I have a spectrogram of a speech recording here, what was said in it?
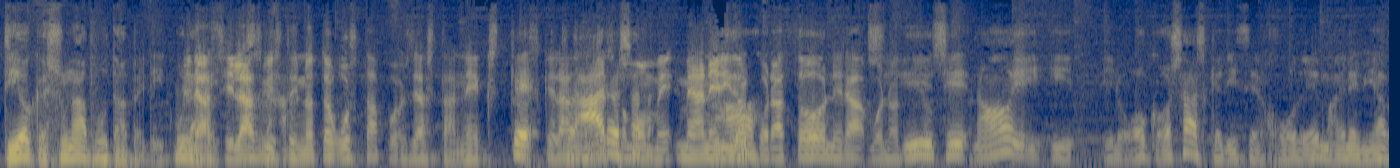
tío, que es una puta película. Mira, si la has visto y no te gusta, pues ya está, next. Que- es que la claro, como me han herido Ah. el corazón, era bueno, sí, tío. sí, no, y, y- y luego cosas que dices, joder, madre mía,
